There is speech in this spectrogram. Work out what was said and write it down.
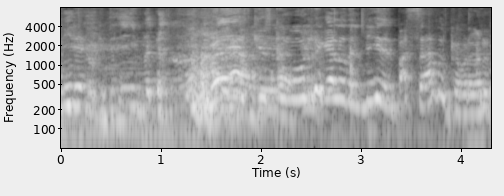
miren lo que te digo. Güey, es que es como un regalo del Biggie del pasado, cabrón.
